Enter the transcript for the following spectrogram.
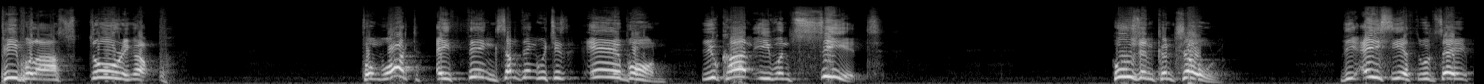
People are storing up. From what? A thing, something which is airborne. You can't even see it. Who's in control? The atheist will say,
